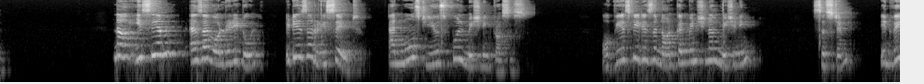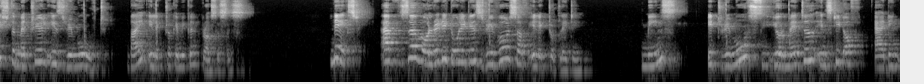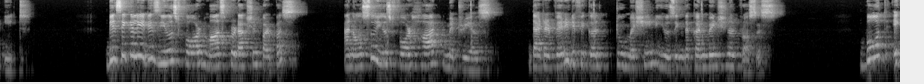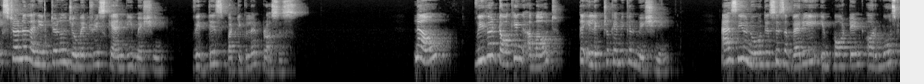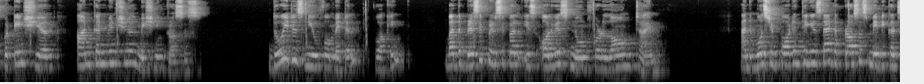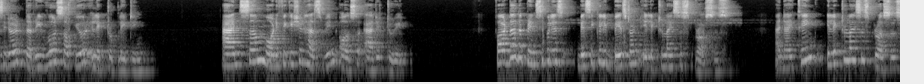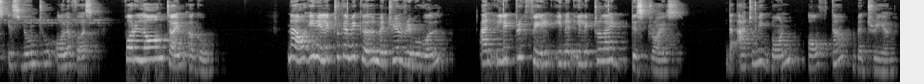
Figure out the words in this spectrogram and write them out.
Now ECM as I've already told it is a recent and most useful machining process. Obviously it is a non-conventional machining system in which the material is removed by electrochemical processes. Next, as I've already told it is reverse of electroplating means it removes your metal instead of adding it. Basically, it is used for mass production purpose and also used for hard materials that are very difficult to machine using the conventional process. Both external and internal geometries can be machined with this particular process. Now, we were talking about the electrochemical machining. As you know, this is a very important or most potential unconventional machining process. Though it is new for metal working, but the basic principle is always known for a long time. And the most important thing is that the process may be considered the reverse of your electroplating. And some modification has been also added to it. Further, the principle is basically based on electrolysis process. And I think electrolysis process is known to all of us for a long time ago. Now, in electrochemical material removal, an electric field in an electrolyte destroys the atomic bond of the material.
